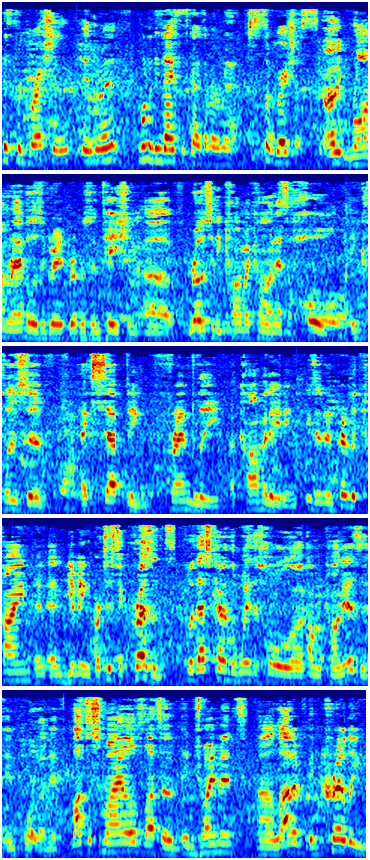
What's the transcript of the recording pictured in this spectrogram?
his progression into it. One of the nicest guys I've ever met. Just so gracious. I think Ron Randall is a great representation of Rose City Comic Con as a whole, inclusive, yeah. accepting, friendly, accommodating. He's an incredibly kind and, and giving artistic presence, but that's kind of the way this whole uh, Comic Con is in, in Portland. It's lots of smiles, lots of enjoyment, uh, a lot of incredibly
